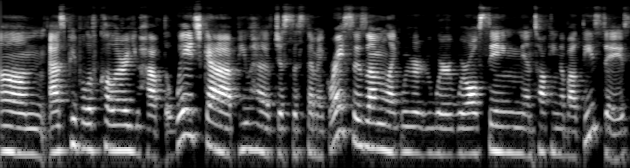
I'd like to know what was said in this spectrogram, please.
Um, as people of color, you have the wage gap, you have just systemic racism, like we're we're we're all seeing and talking about these days.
